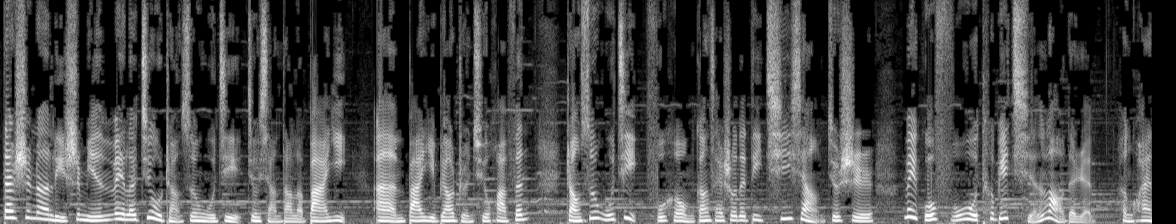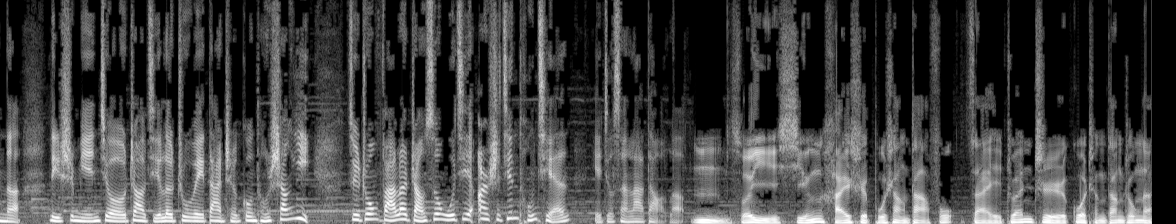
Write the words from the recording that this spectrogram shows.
但是呢，李世民为了救长孙无忌，就想到了八义。按按八亿标准去划分，长孙无忌符合我们刚才说的第七项，就是为国服务特别勤劳的人。很快呢，李世民就召集了诸位大臣共同商议，最终罚了长孙无忌二十斤铜钱，也就算拉倒了。嗯，所以刑还是不上大夫，在专制过程当中呢，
